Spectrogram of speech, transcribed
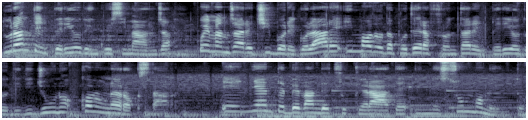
Durante il periodo in cui si mangia, puoi mangiare cibo regolare in modo da poter affrontare il periodo di digiuno come una rockstar. E niente bevande zuccherate in nessun momento.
